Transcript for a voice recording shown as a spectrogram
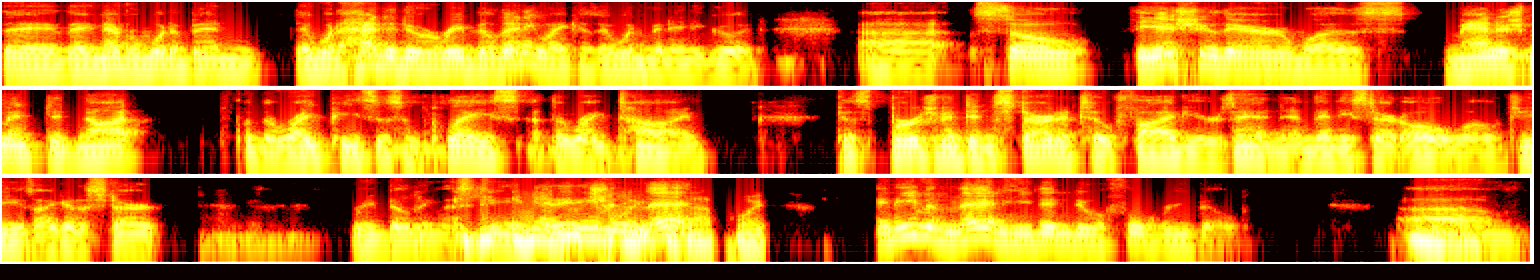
they they never would have been. They would have had to do a rebuild anyway because it wouldn't have been any good. Uh, so the issue there was management did not put the right pieces in place at the right time. Because Bergevin didn't start it till five years in, and then he started. Oh well, geez, I got to start rebuilding this team. And even then, at that point. and even then, he didn't do a full rebuild. Um,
